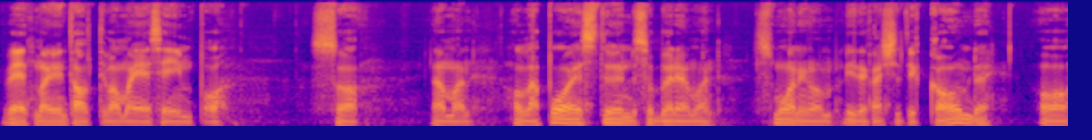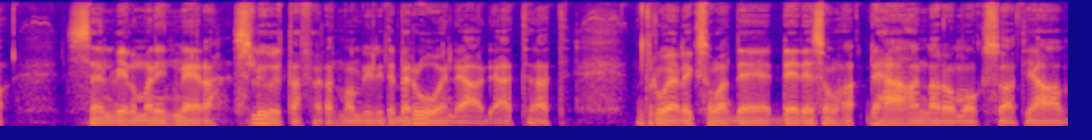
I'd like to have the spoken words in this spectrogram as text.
vet man ju inte alltid vad man ger sig in på. Så när man håller på en stund så börjar man småningom lite kanske tycka om det och sen vill man inte mera sluta för att man blir lite beroende av det. Att, att, då tror jag liksom att det, det är det som det här handlar om också, att jag har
